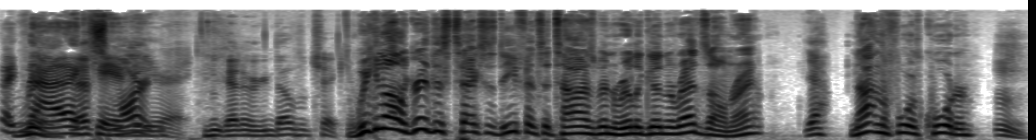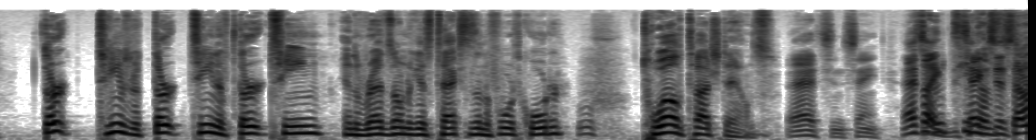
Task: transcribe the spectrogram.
Like, Really. nah, that that's can't smart be right. you gotta double check we can all agree this Texas defense at times been really good in the red zone, right? Yeah. Not in the fourth quarter. Hmm. Thir- teams are 13 of 13 in the red zone against Texas in the fourth quarter. 12 touchdowns. that's insane that's like 13 of texas 13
